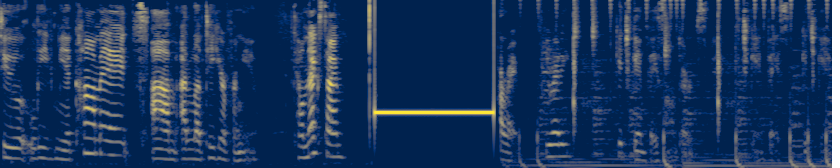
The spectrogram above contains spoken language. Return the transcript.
to leave me a comment. Um, I'd love to hear from you. Till next time. All right, you ready? Get your game face on, turks. Get your game face. Get your Dirks.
